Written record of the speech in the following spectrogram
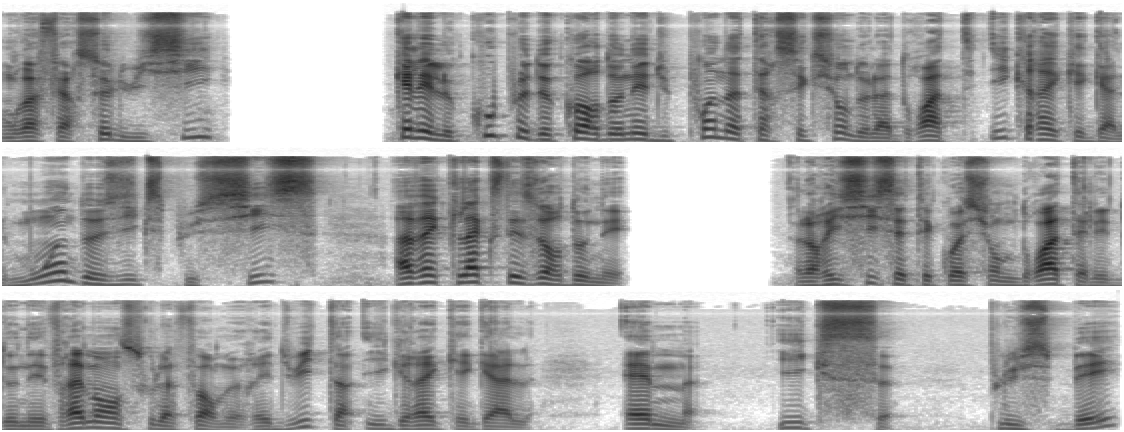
On va faire celui-ci. Quel est le couple de coordonnées du point d'intersection de la droite y égale moins 2x plus 6 avec l'axe des ordonnées? Alors ici, cette équation de droite, elle est donnée vraiment sous la forme réduite, hein, y égale mx plus b,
